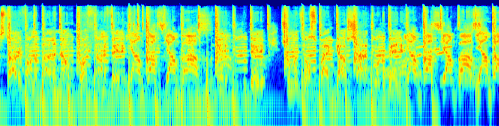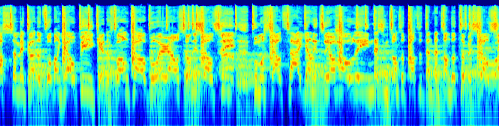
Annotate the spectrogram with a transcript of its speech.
Started from the bottom, now we both on faded. Young boss, young boss. We did it, we did it. Truman's on swag out, shining through the banner. Young boss, young boss, young boss。上面跟着左膀右臂，给的封口不会让我受你受气。不谋小菜，眼里只有厚利，内心装着包子胆，但，长得特别秀气。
